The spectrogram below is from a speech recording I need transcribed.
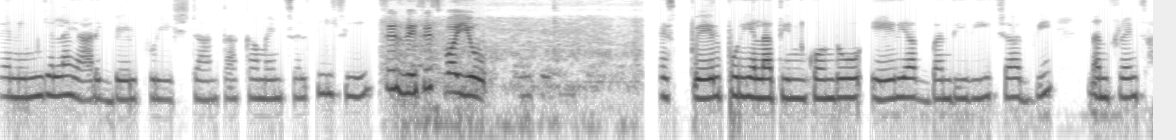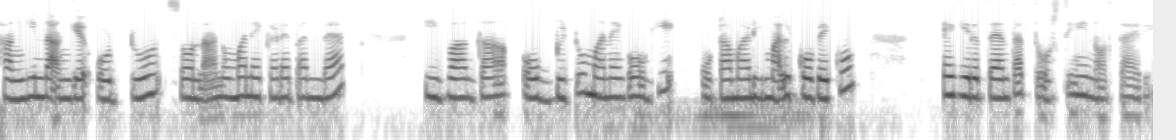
ನಿಮಗೆಲ್ಲ ಯಾರಿಗೆ ಬೇಲ್ಪುರಿ ಇಷ್ಟ ಅಂತ ಕಮೆಂಟ್ಸಲ್ಲಿ ತಿಳಿಸಿ. This is for us bhelpuri ಎಲ್ಲ ತಿನ್ಕೊಂಡು ಏರಿಯಾಗೆ ಬಂದು ರೀಚ್ ಆದ್ವಿ. ನನ್ನ ಫ್ರೆಂಡ್ಸ್ ಹಂಗಿಂದ ಹಂಗೆ ಒಟ್ಟು ಸೊ ನಾನು ಮನೆ ಕಡೆ ಬಂದೆ. ಇವಾಗ ಹೋಗ್ಬಿಟ್ಟು ಮನೆಗೆ ಹೋಗಿ ಊಟ ಮಾಡಿ ಮಲ್ಕೋಬೇಕು. ಹೇಗಿರುತ್ತೆ ಅಂತ ತೋರಿಸ್ತೀನಿ ನೋಡ್ತಾ ಇರಿ.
